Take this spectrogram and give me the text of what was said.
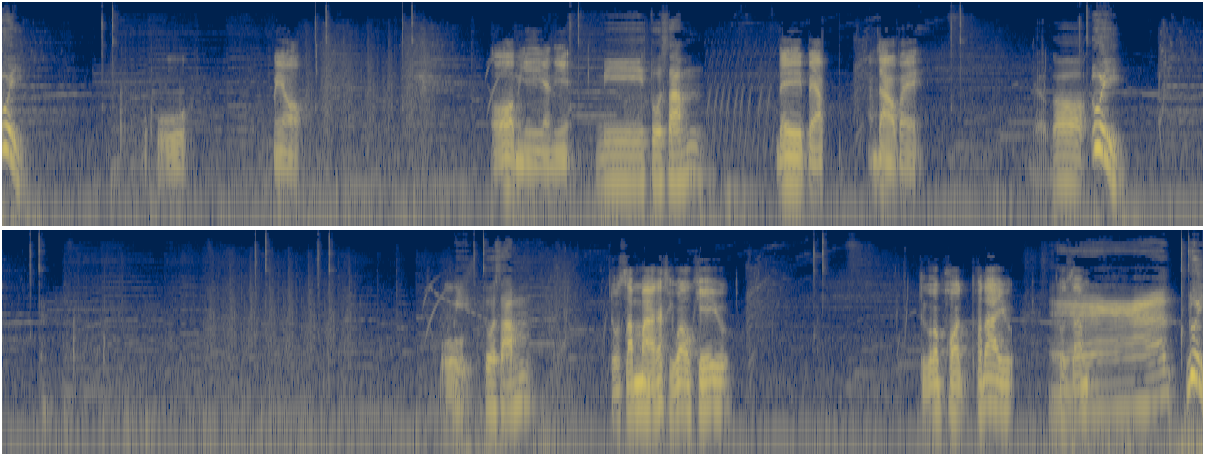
อุ้ยโอ้โหไม่ออกอ๋อมีอันนี้ มีตัวซ้ำได้แป๊บดาวไป แล้วก็ อุ้ย โอ้มีตัวซ้ตัวซ้ำมาก็ถือว่าโอเคอยู่ ถือว่าพอพอได้อยู่ำตัวซ้ำเอ่ออุ้ย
